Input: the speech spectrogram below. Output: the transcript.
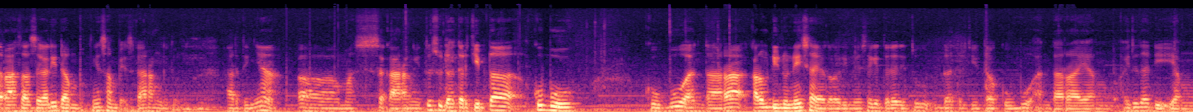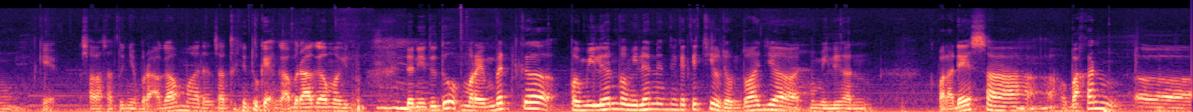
terasa sekali dampaknya sampai sekarang gitu. Artinya eh, mas sekarang itu sudah tercipta kubu kubu antara kalau di Indonesia ya kalau di Indonesia kita lihat itu udah tercipta kubu antara yang itu tadi yang kayak salah satunya beragama dan satunya itu kayak nggak beragama gitu. Dan itu tuh merembet ke pemilihan-pemilihan yang tingkat kecil. Contoh aja pemilihan kepala desa bahkan eh,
